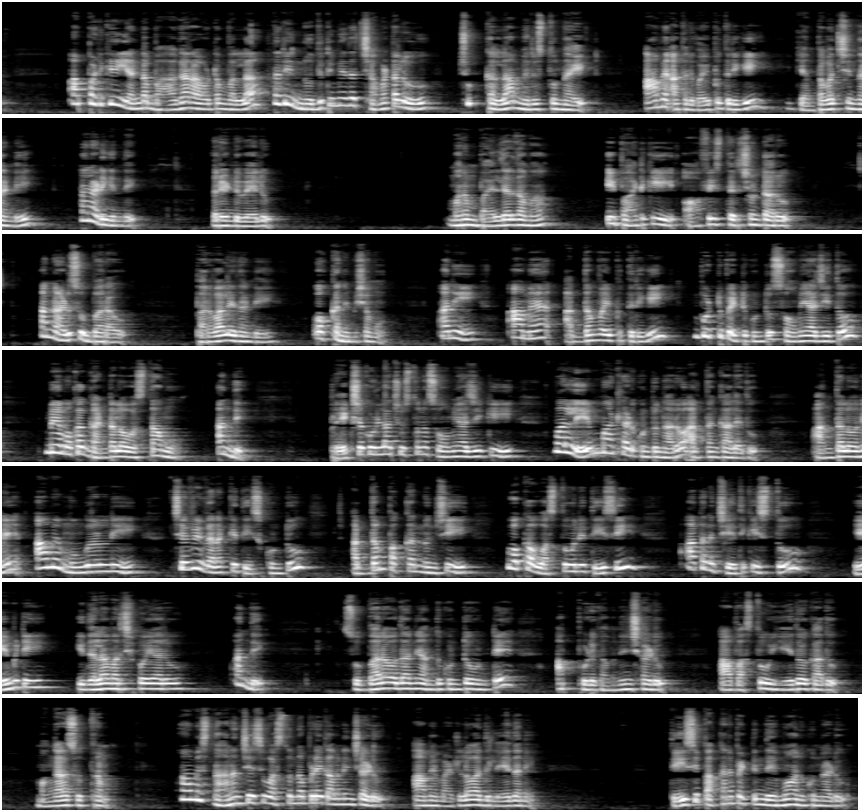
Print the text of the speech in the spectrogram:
అప్పటికే ఎండ బాగా రావటం వల్ల అతడి నుదుటి మీద చెమటలు చుక్కల్లా మెరుస్తున్నాయి. ఆమె అతడి వైపు తిరిగి ఎంత వచ్చిందండి? అని అడిగింది. రెండు వేలు. మనం బయలుదేరదామా? ఈ పాటికి ఆఫీస్ తెరిచుంటారు. అన్నాడు సుబ్బారావు. పర్వాలేదండి ఒక్క నిమిషము అని ఆమె అద్దం వైపు తిరిగి బొట్టు పెట్టుకుంటూ సోమయాజీతో మేమొక గంటలో వస్తాము అంది. ప్రేక్షకుడిలా చూస్తున్న సోమయాజీకి వాళ్ళేం మాట్లాడుకుంటున్నారో అర్థం కాలేదు. అంతలోనే ఆమె ముంగురుల్ని చెవి వెనక్కి తీసుకుంటూ అద్దం పక్కన నుంచి ఒక వస్తువుని తీసి అతని చేతికి ఇస్తూ ఏమిటి? ఇదెలా మర్చిపోయారు? అంది. సుబ్బారావు దాన్ని అందుకుంటూ ఉంటే అప్పుడు గమనించాడు. ఆ వస్తువు ఏదో కాదు. మంగళసూత్రం. ఆమె స్నానం చేసి వస్తున్నప్పుడే గమనించాడు. ఆమె మెడలో అది లేదని. తీసి పక్కన పెట్టిందేమో అనుకున్నాడు.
